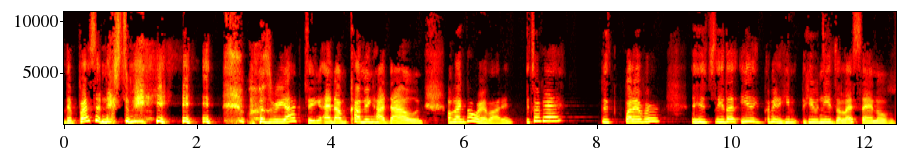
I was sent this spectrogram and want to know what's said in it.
The person next to me was reacting and I'm calming her down. I'm like, don't worry about it. It's okay. It's whatever. He's, he, does, he, I mean, he, he needs a lesson of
